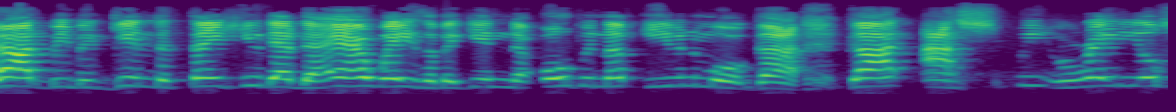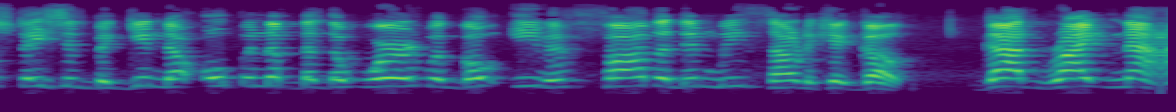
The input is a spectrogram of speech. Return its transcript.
God, we begin to thank you that the airways are beginning to open up even more, God. God, our sweet radio stations begin to open up that the word will go even farther than we thought it could go. God, right now,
